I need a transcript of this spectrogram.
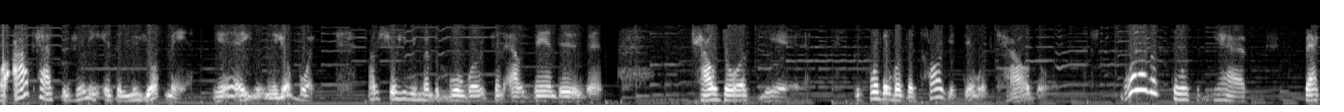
Well, our Pastor Vinny is a New York man. Yeah, he's a New York boy. I'm sure he remembered Woolworths and Alexander's and Caldors. Yeah. Before there was a Target, there was Caldors. What other stores did we have back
